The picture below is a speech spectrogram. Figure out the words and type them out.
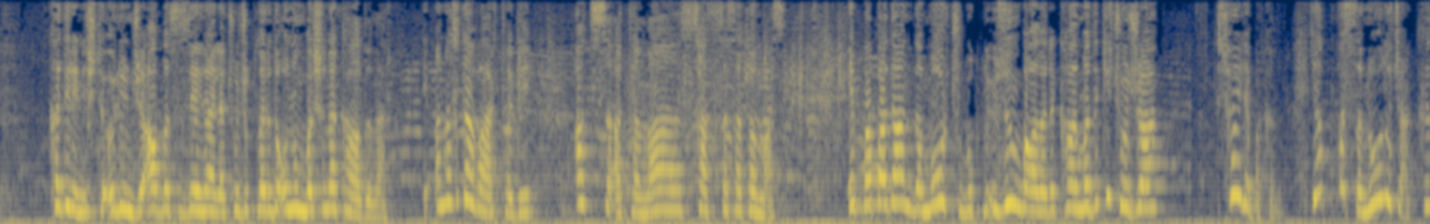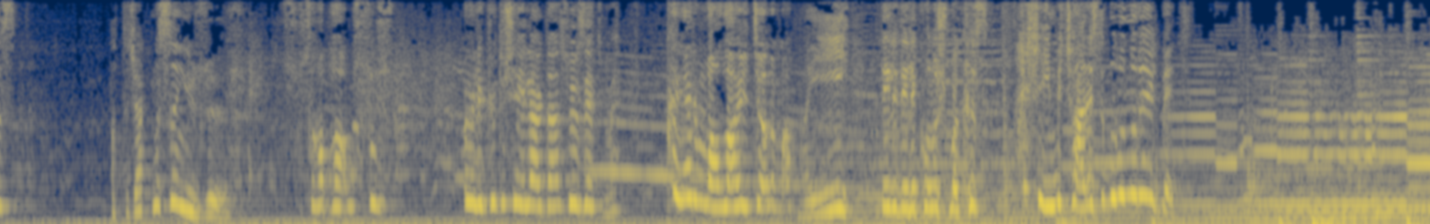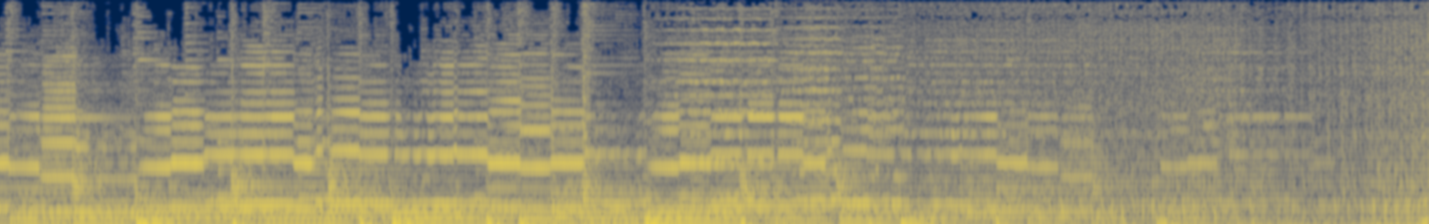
Kadir enişte ölünce ablası Zehra ile çocukları da onun başına kaldılar. E anası da var tabi. Atsa atamaz, satsa satamaz. E babadan da mor çubuklu üzüm bağları kalmadı ki çocuğa. Söyle bakalım yapmazsa ne olacak kız? Atacak mısın yüzüğü? Sus ablam sus. Öyle kötü şeylerden söz etme. Kıyarım vallahi canıma. Ay deli deli konuşma kız. Her şeyin bir çaresi bulunur elbet.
